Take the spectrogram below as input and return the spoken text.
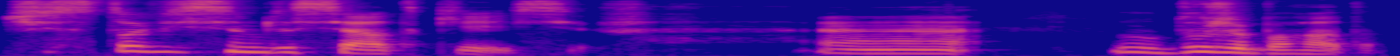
чи 180 кейсів. Е, ну, Дуже багато.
